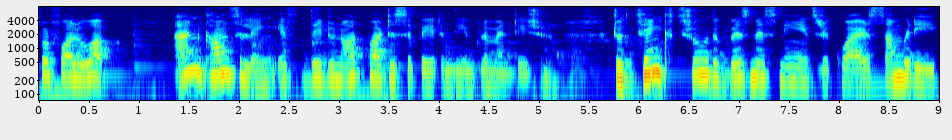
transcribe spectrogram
for follow up and counseling if they do not participate in the implementation. To think through the business needs requires somebody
